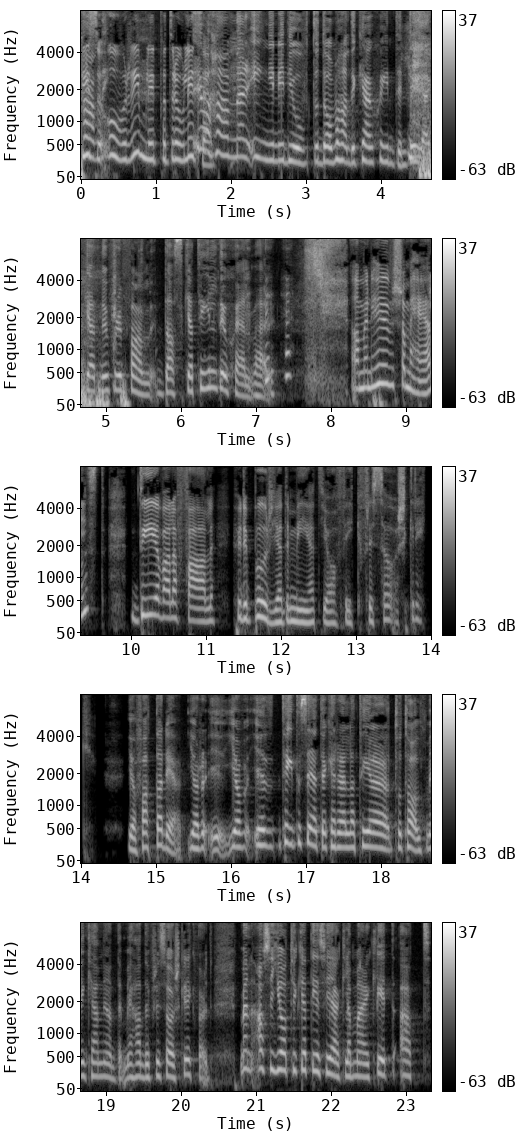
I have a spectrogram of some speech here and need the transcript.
det är han- så orimligt på ett roligt Ja, sätt. han är ingen idiot och de hade kanske inte legat. Nu får du fan daska till dig själv här. Ja, men hur som helst, det var i alla fall hur det började med att jag fick frisörskräck. Jag fattar det. Jag, jag, jag tänkte säga att jag kan relatera totalt, men kan jag inte. Men jag hade frisörskräck förut. Men alltså, jag tycker att det är så jäkla märkligt att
